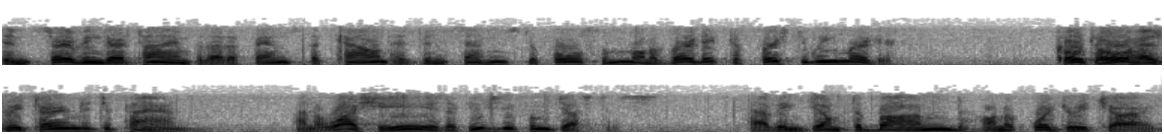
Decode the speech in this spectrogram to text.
Since serving their time for that offense, the Count has been sentenced to Folsom on a verdict of first degree murder. Koto has returned to Japan, and Awashi is a fugitive from justice, having jumped a bond on a forgery charge.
